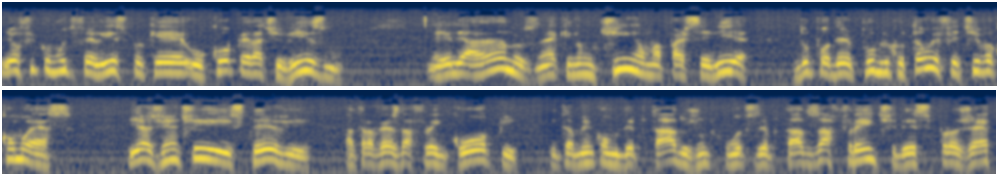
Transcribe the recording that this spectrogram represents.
E eu fico muito feliz porque o cooperativismo, ele há anos, né, que não tinha uma parceria do poder público tão efetiva como essa. E a gente esteve, através da Frencop e também como deputado, junto com outros deputados, à frente desse projeto,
